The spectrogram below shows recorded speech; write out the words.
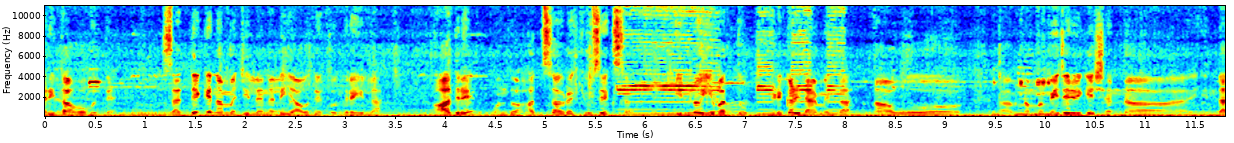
ಹರಿತಾ ಹೋಗುತ್ತೆ. ಸದ್ಯಕ್ಕೆ ನಮ್ಮ ಜಿಲ್ಲೆನಲ್ಲಿ ಯಾವುದೇ ತೊಂದರೆ ಇಲ್ಲ. ಆದರೆ ಒಂದು ಹತ್ತು ಸಾವಿರ ಕ್ಯೂಸೆಕ್ಸ್ ಇನ್ನೂ ಇವತ್ತು ಹಿಡಕಲ್ ಡ್ಯಾಮಿಂದ ನಾವು ನಮ್ಮ ಮೇಜರ್ ಇರಿಗೇಷನ್ ಇಂದ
